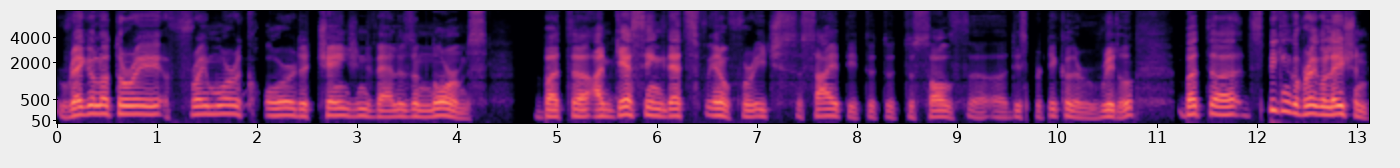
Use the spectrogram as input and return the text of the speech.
regulatory framework or the change in values and norms? but uh, I'm guessing that's you know for each society to to, to solve uh, uh, this particular riddle. But uh, speaking of regulation,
